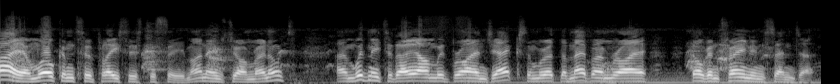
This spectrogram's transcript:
Hi and welcome to Places to See. My name's John Reynolds and with me today I'm with Brian Jacks and we're at the Medway Rye Dog and Training Centre.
